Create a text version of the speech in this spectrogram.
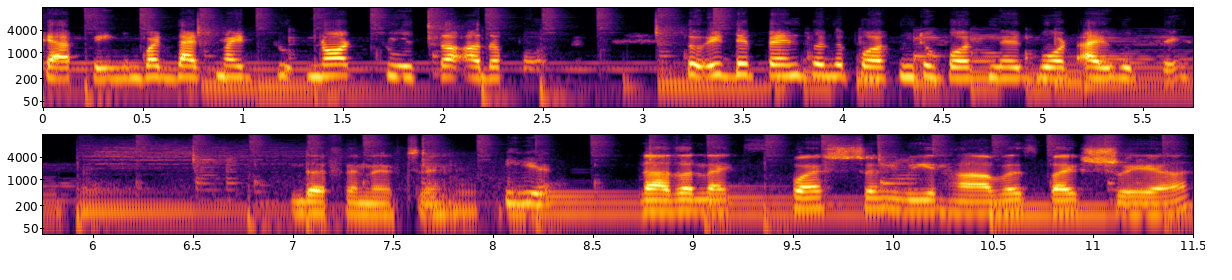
caffeine but that might not suit the other person. So it depends on the person to person is what i would say. Definitely. yeah Now the next question we have is by Shreya.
